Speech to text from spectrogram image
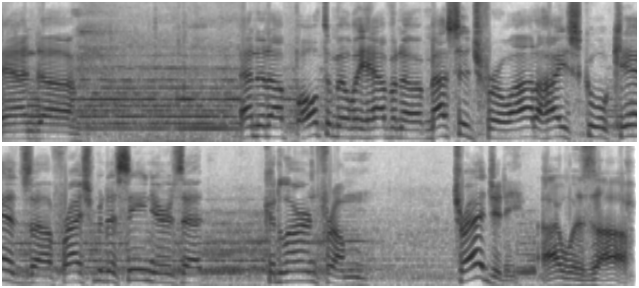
and. Ended up ultimately having a message for a lot of high school kids, uh, freshmen to seniors, that could learn from tragedy. I was uh,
